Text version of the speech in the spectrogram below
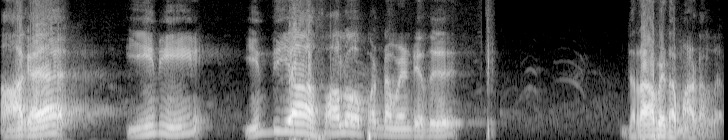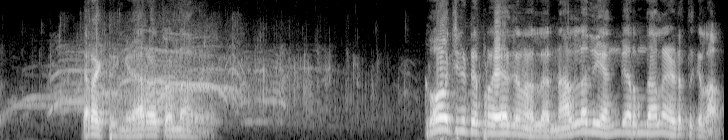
ஆக இனி இந்தியா ஃபாலோ பண்ண வேண்டியது திராவிட மாடல். கரெக்டுங்க யாரோ சொன்னார். கோச்சுக்கிட்டு பிரயோஜனம் இல்லை. நல்லது எங்க இருந்தாலும் எடுத்துக்கலாம்.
